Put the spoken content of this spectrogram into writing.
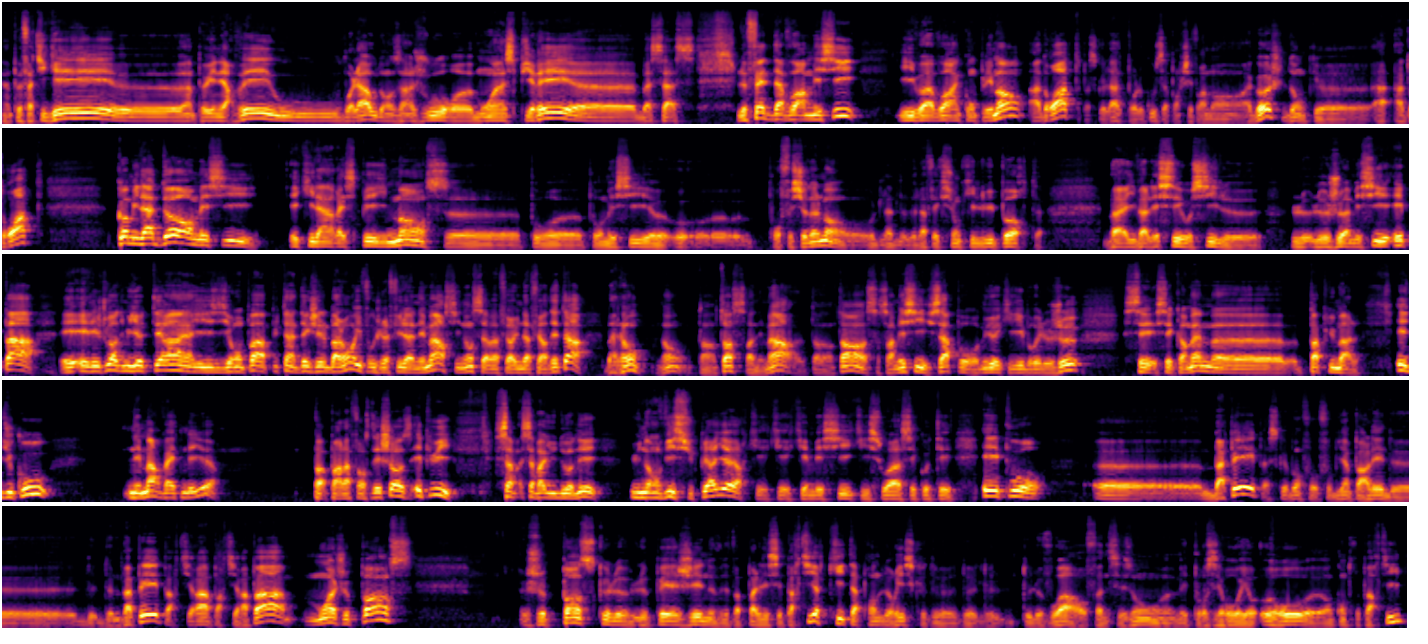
un peu fatigué, euh, un peu énervé, ou voilà, ou dans un jour moins inspiré, bah ça, le fait d'avoir Messi, il va avoir un complément à droite, parce que là, pour le coup, ça penchait vraiment à gauche, donc à droite. Comme il adore Messi et qu'il a un respect immense euh, pour, euh, pour Messi euh, professionnellement, au-delà de, l'affection qu'il lui porte, bah, il va laisser aussi le, le, jeu à Messi. Et pas et, les joueurs du milieu de terrain ils diront pas putain dès que j'ai le ballon il faut que je la file à Neymar sinon ça va faire une affaire d'État. Bah non non de temps en temps ce sera Neymar de temps en temps ça sera Messi. Ça pour mieux équilibrer le jeu c'est quand même pas plus mal. Et du coup Neymar va être meilleur par, la force des choses. Et puis, ça, va lui donner une envie supérieure, qui est, qui, est, Messi, qui soit à ses côtés. Et pour euh, Mbappé, parce que bon, faut, faut bien parler de, de, Mbappé, partira, partira pas. Moi, je pense, je pense que le, PSG ne va pas le laisser partir, quitte à prendre le risque de, le voir en fin de saison, mais pour 0 euros euh, en contrepartie,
